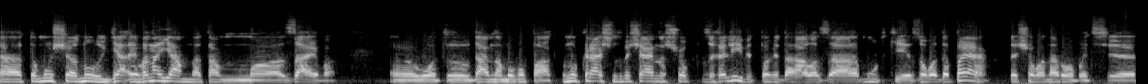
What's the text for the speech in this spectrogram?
е, тому що ну я вона явно там е, зайва. От в даному випадку. Ну краще, звичайно, щоб взагалі відповідала за мутки з ОВДП, те, що вона робить е,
